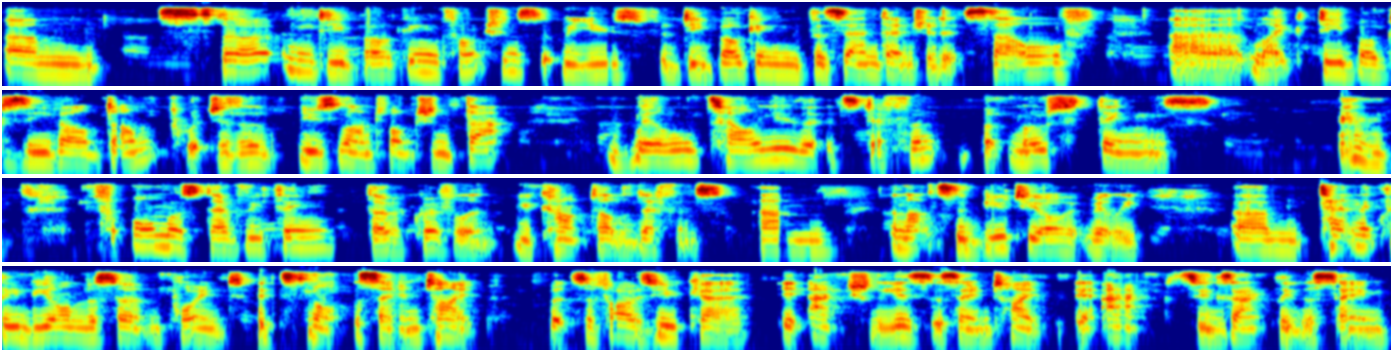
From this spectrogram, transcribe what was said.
Um, certain debugging functions that we use for debugging the Zend engine itself, uh, like debug zval dump, which is a userland function, that will tell you that it's different, but most things, for almost everything, they're equivalent. You can't tell the difference. Um, and that's the beauty of it, really. Um, technically, beyond a certain point, it's not the same type. But so far as you care, it actually is the same type. It acts exactly the same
